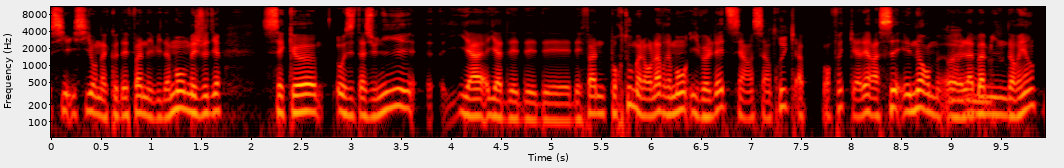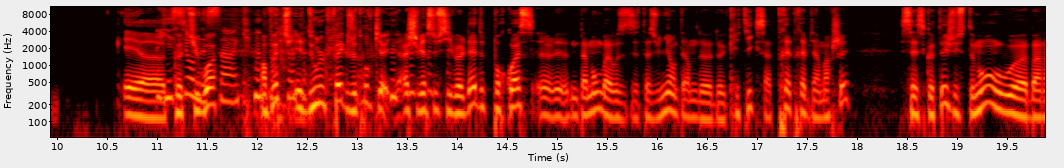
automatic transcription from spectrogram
si, ici on a que des fans évidemment, mais je veux dire c'est que aux États-Unis il y a, y a des, des, des- des fans pour tout. Mais alors là vraiment Evil Dead c'est un, un truc à- en fait qui a l'air assez énorme là-bas mine de rien. Et euh, que tu vois, en fait, et d'où le fait que je trouve que H versus Evil Dead, pourquoi, euh, notamment bah, aux États-Unis, en termes de, de critiques, ça a très très bien marché. C'est ce côté justement où euh, ben,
